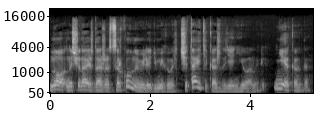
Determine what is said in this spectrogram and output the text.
Но начинаешь даже с церковными людьми говорить, читайте каждый день Евангелие. Некогда.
